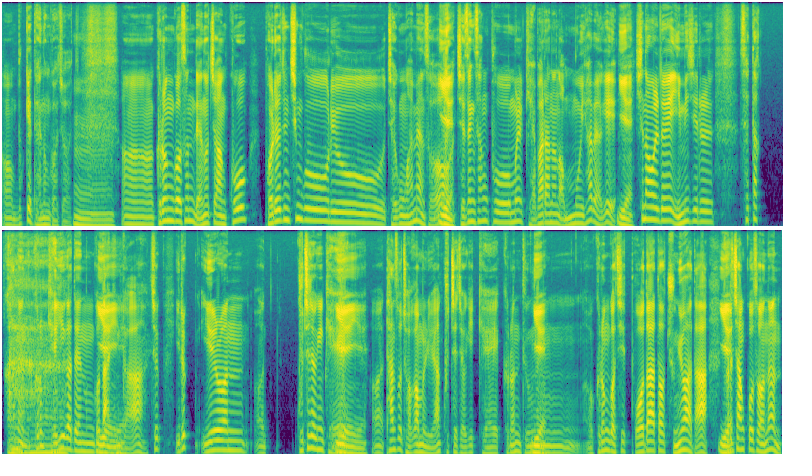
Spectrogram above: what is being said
어, 묻게 되는 거죠. 음. 어, 그런 것은 내놓지 않고 버려진 친구류 제공하면서 예. 재생 상품을 개발하는 업무 협약이 예. 신화월드의 이미지를 세탁 하는 아. 그런 계기가 되는 것 예, 예. 아닌가. 즉 이렇, 이런 어, 구체적인 계획, 예, 예. 어, 탄소 저감을 위한 구체적인 계획 그런 등 예. 어, 그런 것이 보다 더 중요하다. 예. 그렇지 않고서는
